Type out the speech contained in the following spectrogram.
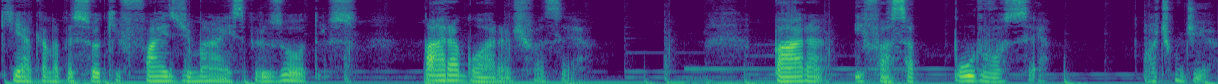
que é aquela pessoa que faz demais para os outros, para agora de fazer. Para e faça por você. Ótimo dia.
